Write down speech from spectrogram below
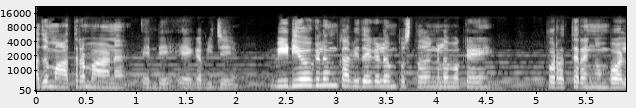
അതുമാത്രമാണ് എന്റെ ഏക വിജയം. വീഡിയോകളും കവിതകളും പുസ്തകങ്ങളും ഒക്കെ പുറത്തിറങ്ങുമ്പോൾ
